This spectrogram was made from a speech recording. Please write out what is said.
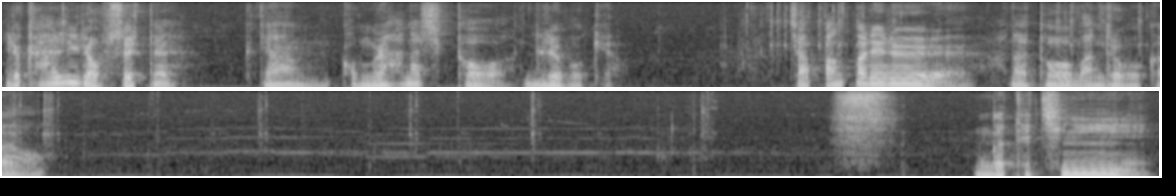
이렇게 할 일이 없을 때 그냥 건물 하나씩 더 늘려볼게요. 자, 빵빠레를 하나 더 만들어 볼까요? 뭔가 대칭이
